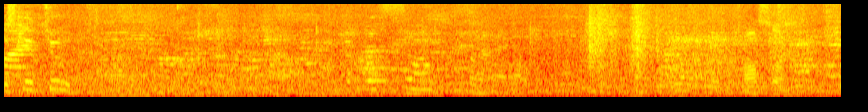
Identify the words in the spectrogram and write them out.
Let's get two. Awesome.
